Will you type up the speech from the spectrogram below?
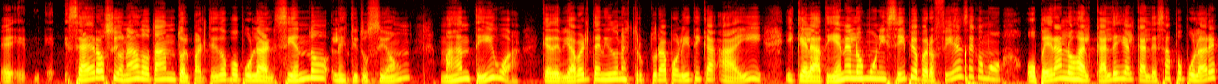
eh, eh, se ha erosionado tanto el Partido Popular, siendo la institución más antigua, que debía haber tenido una estructura política ahí y que la tienen los municipios, pero fíjense cómo operan los alcaldes y alcaldesas populares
